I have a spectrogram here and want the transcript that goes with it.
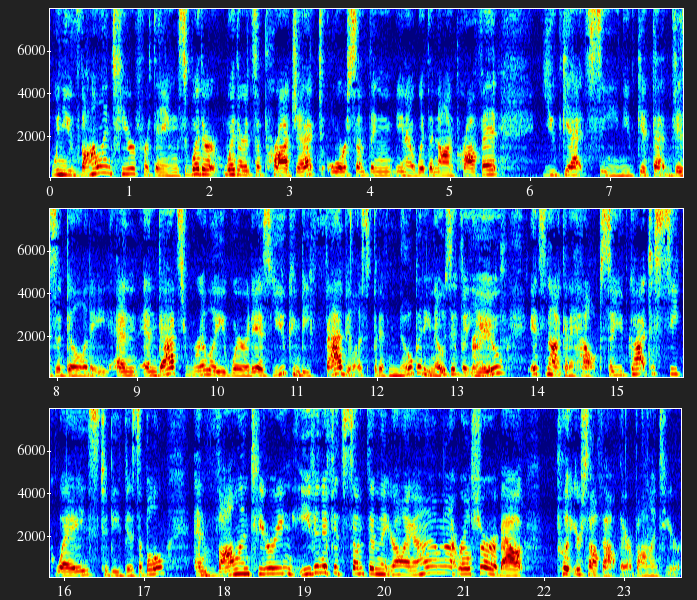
when you volunteer for things, whether whether it's a project or something, you know, with a nonprofit, you get seen, you get that visibility. And and that's really where it is. You can be fabulous, but if nobody knows it but you, it's not going to help. So you've got to seek ways to be visible and volunteering, even if it's something that you're like, I'm not real sure about, put yourself out there, volunteer.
